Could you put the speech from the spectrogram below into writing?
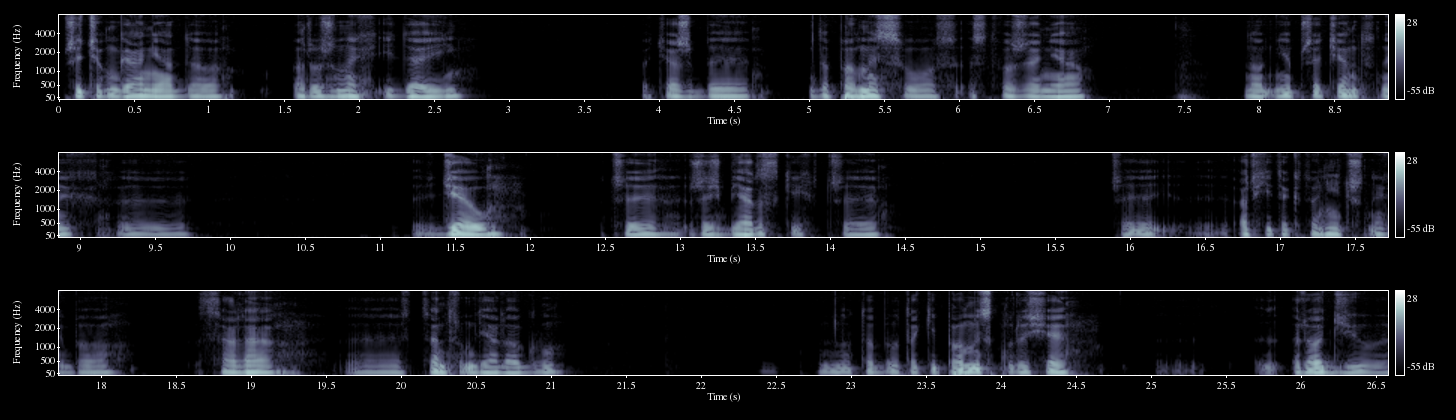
przyciągania do różnych idei, chociażby do pomysłu stworzenia no, nieprzeciętnych y, dzieł, czy rzeźbiarskich, czy czy architektonicznych, bo sala y, Centrum Dialogu no to był taki pomysł, który się y, rodził,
